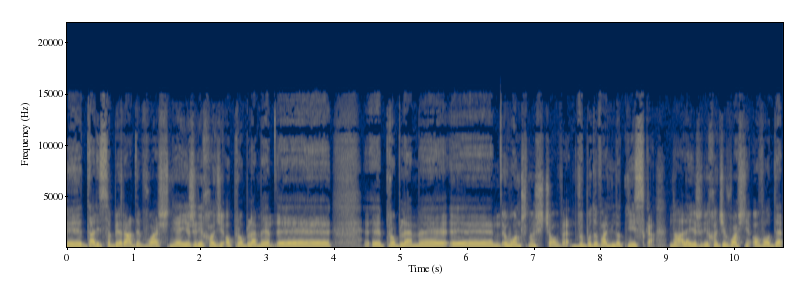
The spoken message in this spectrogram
E, dali sobie radę właśnie, jeżeli chodzi o problemy, problemy łącznościowe, wybudowali lotniska. No ale jeżeli chodzi właśnie o wodę,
